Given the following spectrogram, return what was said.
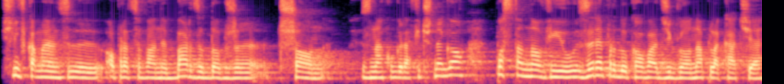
Śliwka, mając y, opracowany bardzo dobrze trzon znaku graficznego, postanowił zreprodukować go na plakacie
